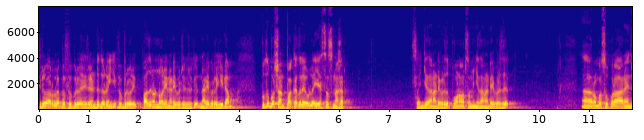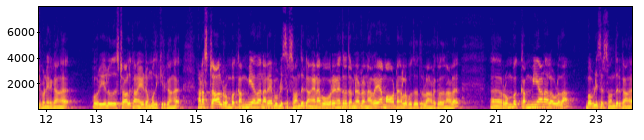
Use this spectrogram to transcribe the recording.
திருவாரூரில் இப்போ பிப்ரவரி ரெண்டு தொடங்கி பிப்ரவரி பதினொன்று வரை நடைபெற்றிருக்கு. நடைபெற இடம் புது பஸ் ஸ்டாண்ட் பக்கத்தில் உள்ள எஸ்எஸ் நகர். ஸோ இங்கே தான் நடைபெறுது. போன வருஷமும் இங்கே தான் நடைபெறுது ரொம்ப சூப்பராக அரேஞ்ச் பண்ணியிருக்காங்க. ஒரு எழுபது ஸ்டாலுக்கான இடம் ஒதுக்கியிருக்காங்க. ஆனால் ஸ்டால் ரொம்ப கம்மியாக தான் நிறைய பப்ளிஷர்ஸ் வந்திருக்காங்க. ஏன்னா இப்போ ஒரே நேரத்தில் தமிழ்நாட்டில் நிறையா மாவட்டங்களில் புத்தக திருவிழா நடக்கிறதுனால ரொம்ப கம்மியான அளவில் தான் பப்ளிஷர்ஸ் வந்திருக்காங்க.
